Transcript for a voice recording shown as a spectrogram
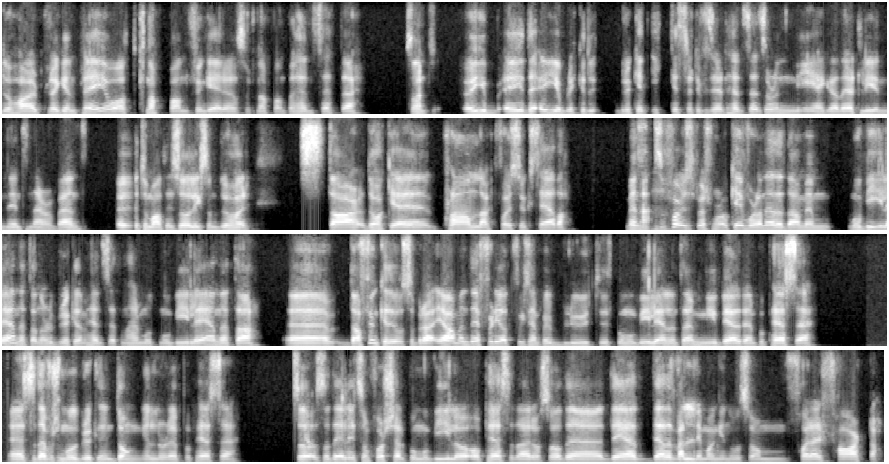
du har plug and play, og at knappene fungerer, altså knappene på headsetet. Sånn at i det øyeblikket du bruker et ikke-sertifisert headset, så har du nedgradert lyden din til narrowband automatisk. Så liksom du har, start, du har ikke planlagt for suksess, da. Men så får vi spørsmål ok, hvordan er det da med mobile enheter, når du bruker de headsetene her mot mobile enheter. Eh, da funker det jo så bra. Ja, men det er fordi at f.eks. Bluetooth på mobile enheter er mye bedre enn på PC. Eh, så derfor så må du bruke den dongelen når du er på PC. Så, så, det er litt sånn forskjell på mobil og, og PC der også. Det, det, det, er det veldig mange nå som får erfart. da.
